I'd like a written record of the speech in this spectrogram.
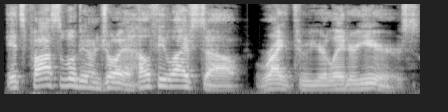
it's possible to enjoy a healthy lifestyle right through your later years.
